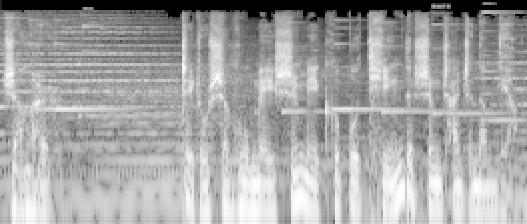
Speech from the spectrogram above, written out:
然而，这种生物每时每刻不停地生产着能量。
